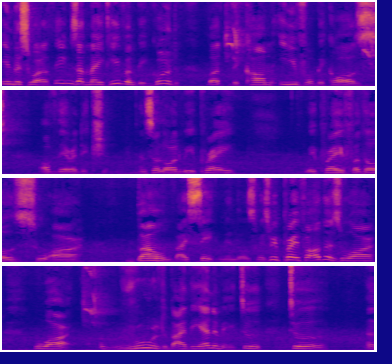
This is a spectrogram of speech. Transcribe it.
in this world, things that might even be good, but become evil because of their addiction. And so, Lord, we pray. We pray for those who are bound by Satan in those ways. We pray for others who are who are ruled by the enemy to to uh,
